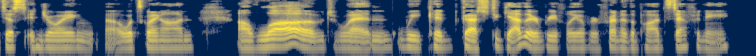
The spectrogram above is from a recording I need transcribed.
just enjoying uh, what's going on. Uh, loved when we could gush together briefly over front of the pod, Stephanie.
